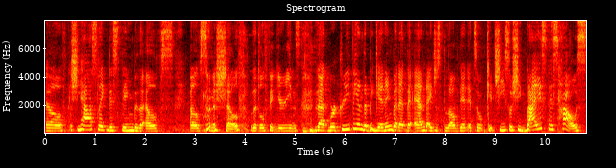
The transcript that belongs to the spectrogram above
Elf. She has like this thing with the elves elves on a shelf, little figurines that were creepy in the beginning, but at the end, I just loved it. It's so kitschy. So she buys this house,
